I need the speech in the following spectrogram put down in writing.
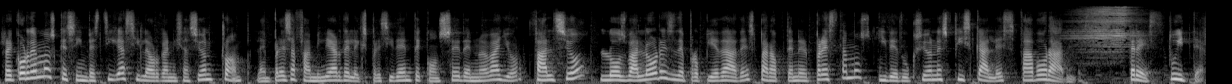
Recordemos que se investiga si la organización Trump, la empresa familiar del expresidente con sede en Nueva York, falseó los valores de propiedades para obtener préstamos y deducciones fiscales favorables. 3. Twitter.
